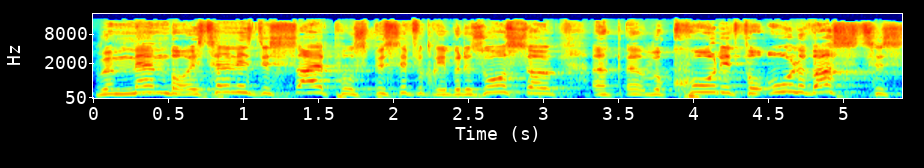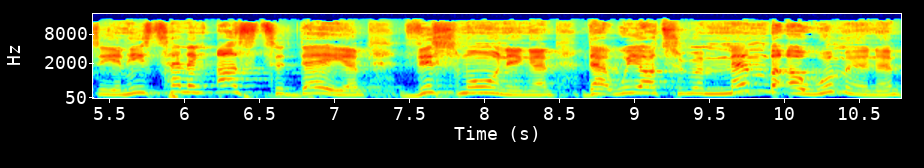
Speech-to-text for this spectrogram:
remember, he's telling his disciples specifically, but it's also uh, uh, recorded for all of us to see. And he's telling us today, um, this morning, um, that we are to remember a woman um,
